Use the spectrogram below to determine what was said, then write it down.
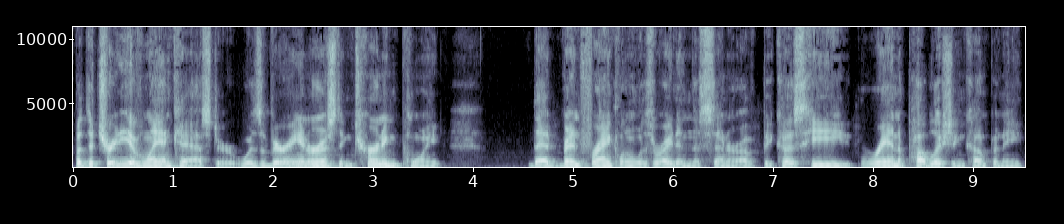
But the Treaty of Lancaster was a very interesting turning point that Ben Franklin was right in the center of because he ran a publishing company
